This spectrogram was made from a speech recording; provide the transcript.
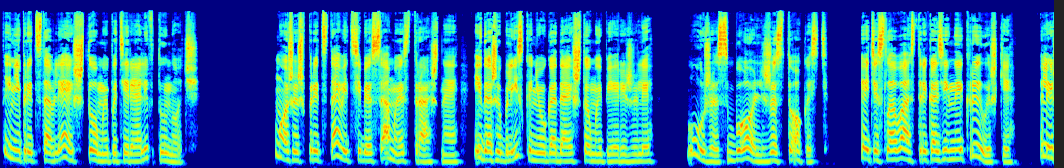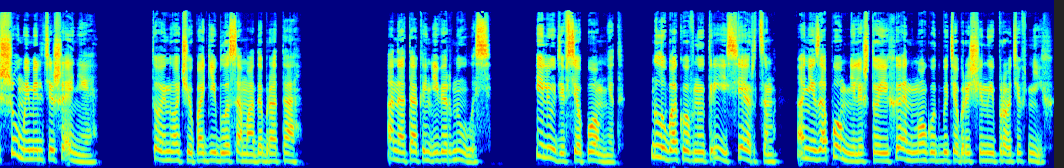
Ты не представляешь, что мы потеряли в ту ночь. Можешь представить себе самое страшное, и даже близко не угадаешь, что мы пережили. Ужас, боль, жестокость. Эти слова — стрекозиные крылышки, лишь шум и мельтешение. Той ночью погибла сама доброта. Она так и не вернулась. И люди все помнят. Глубоко внутри и сердцем они запомнили, что их Эн могут быть обращены против них.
